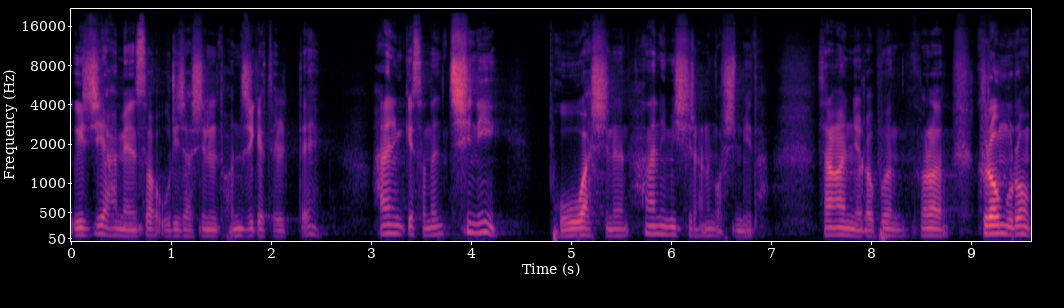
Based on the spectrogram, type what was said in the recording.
의지하면서 우리 자신을 던지게 될 때 하나님께서는 친히 보호하시는 하나님이시라는 것입니다. 사랑하는 여러분, 그러므로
